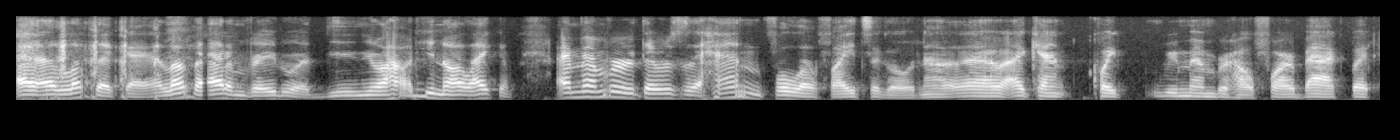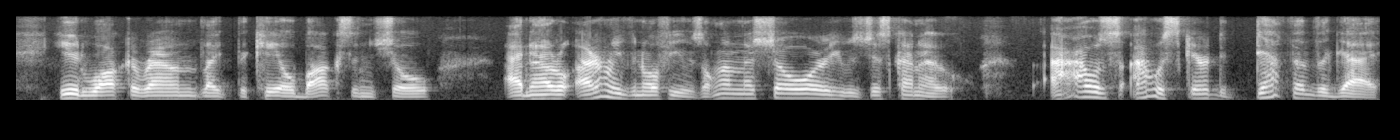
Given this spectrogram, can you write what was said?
I, I love that guy. I love Adam Braidwood. You know how do you not like him? I remember there was a handful of fights ago. Now uh, I can't quite remember how far back, but he would walk around like the KO boxing show and I don't, I don't even know if he was on the show or he was just kind of. I was I was scared to death of the guy.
